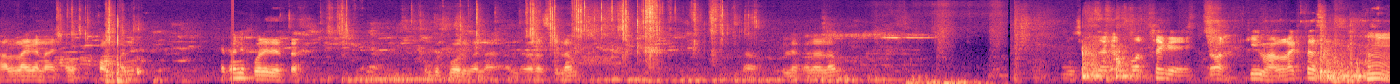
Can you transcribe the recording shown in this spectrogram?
ভালো লাগে না সব কোম্পানি এখানে পরে যেত কিন্তু পড়বে না ধরেছিলাম। তো খুলে ফেলালাম। এইসব দেখার পর থেকে তোর কি ভালো লাগতেছে। হুম।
